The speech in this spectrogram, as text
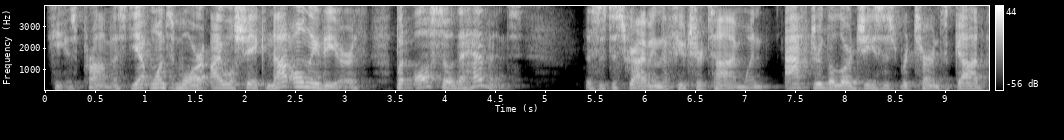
he has promised, yet once more, I will shake not only the earth, but also the heavens. This is describing the future time when, after the Lord Jesus returns, God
